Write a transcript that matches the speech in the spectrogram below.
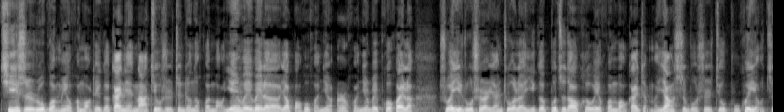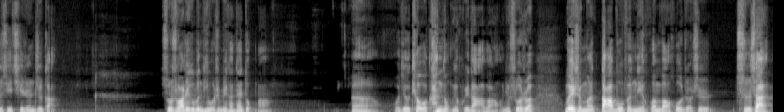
其实如果没有环保这个概念，那就是真正的环保。因为为了要保护环境，而环境被破坏了，所以如此而言，做了一个不知道何为环保该怎么样，是不是就不会有自欺欺人之感？”说实话，这个问题我是没看太懂啊。嗯，我就挑我看懂的回答吧。我就说说为什么大部分的环保或者是慈善。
